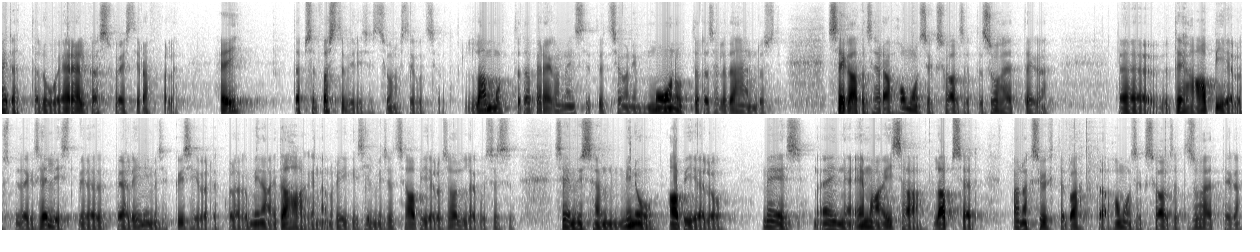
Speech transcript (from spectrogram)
aidata luua järelkasvu Eesti rahvale. ei, täpselt vastupidises suunas tegutsevad, lammutada perekonna institutsiooni, moonutada selle tähendust, segades ära homoseksuaalsete suhetega, teha abielust midagi sellist, mille peale inimesed küsivad, et kuule, aga mina ei tahagi enam riigi silmis üldse abielus olla, kus see, see, mis on minu abielu mees, naine, ema, isa, lapsed pannakse ühte pahta homoseksuaalsete suhetega.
